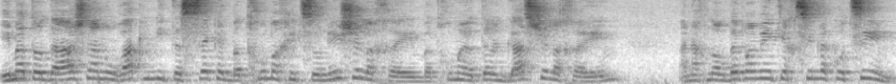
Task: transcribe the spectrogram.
אם התודעה שלנו רק מתעסקת בתחום החיצוני של החיים, בתחום היותר גס של החיים, אנחנו הרבה פעמים מתייחסים לקוצים.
